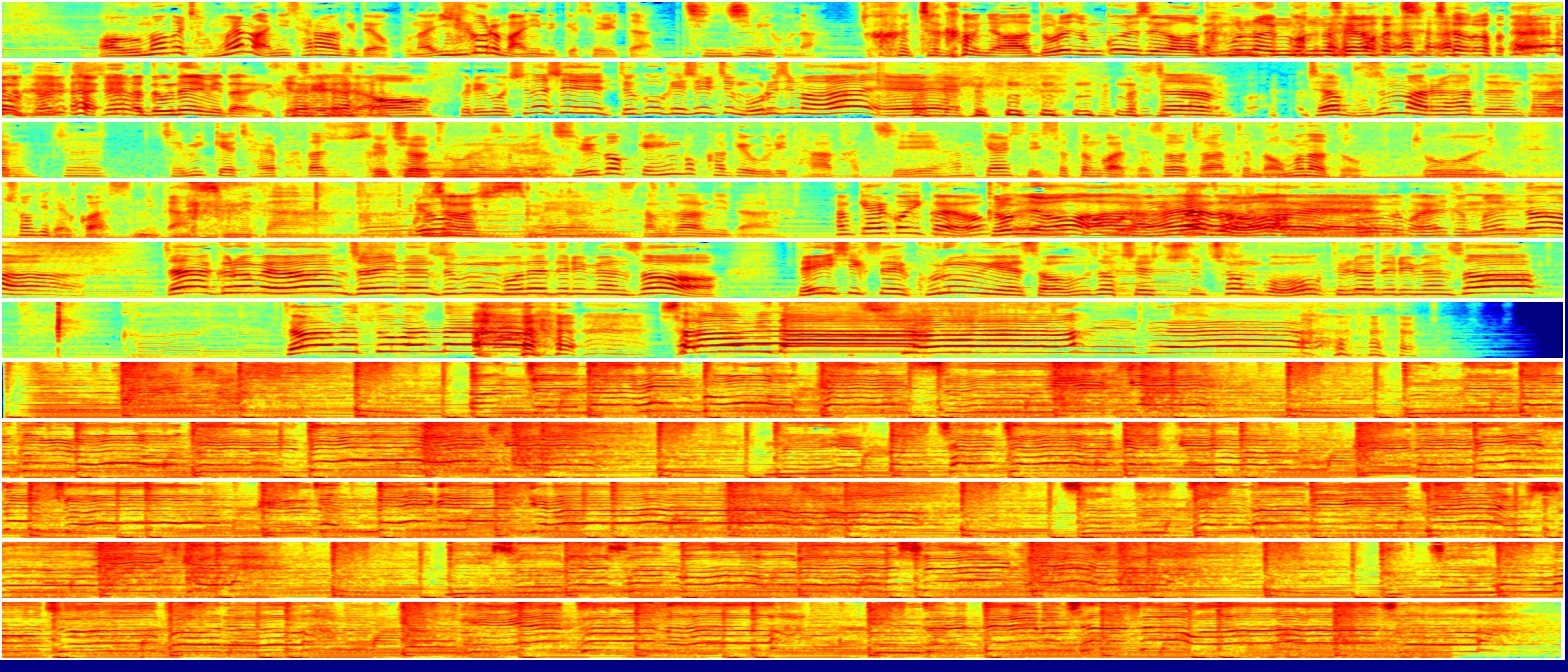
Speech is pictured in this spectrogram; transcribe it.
어, 음악을 정말 많이 사랑하게 되었구나. 이거를 많이 느꼈어요. 일단 진심이구나. 잠깐만요. 아, 노래 좀 꺼주세요. 아, 눈물 날 것 같아요. 진짜로. 아, 농담입니다. 계속해서. 어우. 그리고 신호 씨 듣고 계실지 모르지만 예. 진짜 제가 무슨 말을 하든 다 네. 저, 재밌게 잘 받아주시고 그렇죠, 좋은 형이죠. 즐겁게 행복하게 우리 다 같이 함께 할 수 있었던 것 같아서 저한테 너무나도 좋은 추억이 될 것 같습니다. 맞습니다. 고생하셨습니다. 네, 네. 감사합니다. 함께 할 거니까요. 그럼요. 네, 또 아, 보니까요. 해야죠. 네, 그- 또 그- 봐야지. 그만입니다. 자, 그러면 저희는 두 분 보내드리면서 데이식스의 구름 위에서 우석 씨의 추천곡 들려드리면서 다음에 또 만나요. 사랑합니다. 좋아합니다.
